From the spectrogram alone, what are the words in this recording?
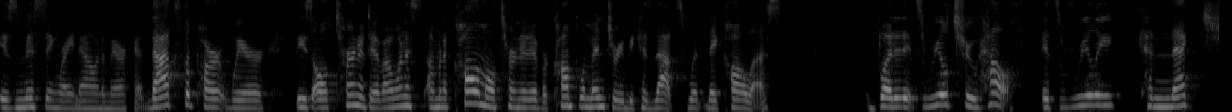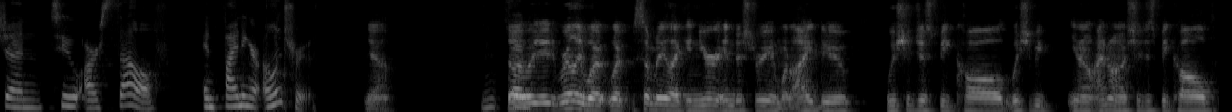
is missing right now in america. That's the part where these alternative i want to i'm going to call them alternative or complementary because that's what they call us. But it's real true health. It's really connection to ourself and finding our own truth. Yeah. Mm, so and, really what what somebody like in your industry and what i do we should just be called we should be you know i don't know it should just be called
